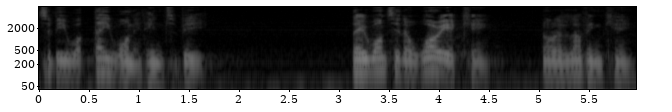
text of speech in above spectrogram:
to be what they wanted him to be. They wanted a warrior king, not a loving king.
